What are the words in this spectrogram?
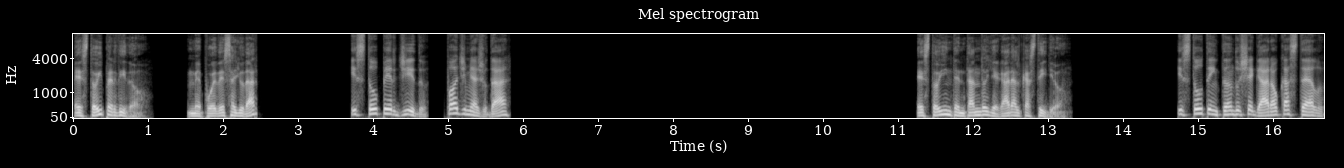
Estoy perdido. ¿Me puedes ayudar? Estou perdido. Pode me ajudar? Estoy intentando llegar al castillo. Estou tentando chegar ao castelo.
